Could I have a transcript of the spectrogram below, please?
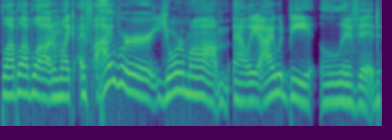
blah blah blah. And I'm like, if I were your mom, Allie, I would be livid.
